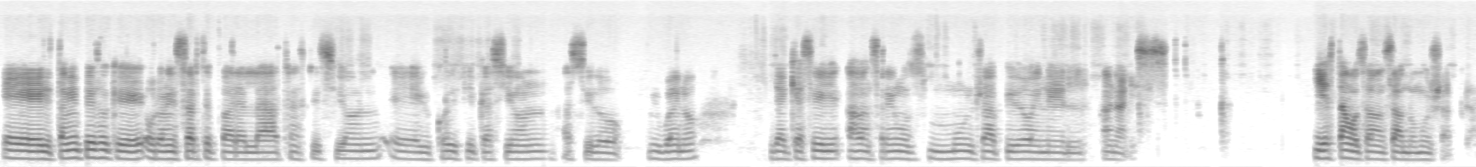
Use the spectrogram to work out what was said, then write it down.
Eh, también pienso que organizarse para la transcripción, eh, codificación ha sido muy bueno, ya que así avanzaremos muy rápido en el análisis. Y estamos avanzando muy rápido.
